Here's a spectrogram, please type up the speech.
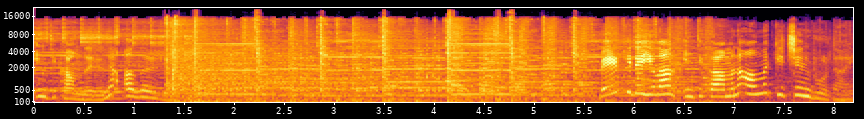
intikamlarını alırlar. Belki de yılan intikamını almak için buradaydı.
